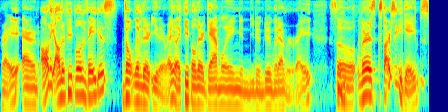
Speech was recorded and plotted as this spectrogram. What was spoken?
right? And all the other people in Vegas don't live there either, right? Like people there gambling and you know doing whatever, right? So mm. whereas Star City Games,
